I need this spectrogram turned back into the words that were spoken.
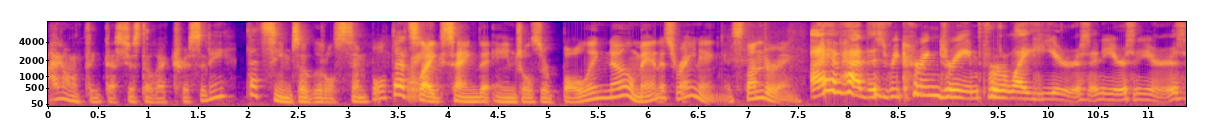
I don't think that's just electricity. That seems a little simple. That's Right. like saying the angels are bowling. No, man, it's raining. It's thundering. i have had this recurring dream for like years and years and years.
